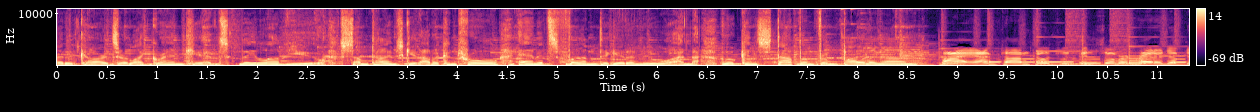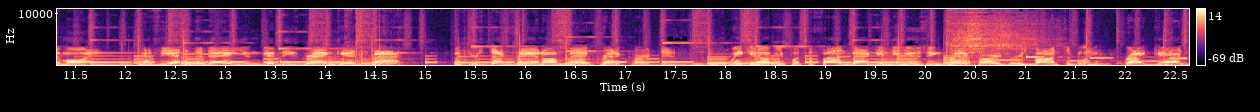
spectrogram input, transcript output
Credit cards are like grandkids. They love you, sometimes get out of control, and it's fun to get a new one. Who can stop them from piling on? Hi, I'm Tom Coates with Consumer Credit of Des Moines. At the end of the day, you can give these grandkids back, but you're stuck paying off bad credit card debt. We can help you put the fun back into using credit cards responsibly. Right, kids?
